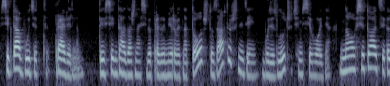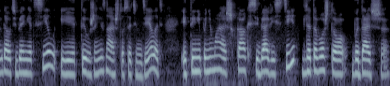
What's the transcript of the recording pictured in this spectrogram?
всегда будет правильным. Ты всегда должна себя программировать на то, что завтрашний день будет лучше, чем сегодня. Но в ситуации, когда у тебя нет сил, и ты уже не знаешь, что с этим делать, и ты не понимаешь, как себя вести для того, чтобы дальше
